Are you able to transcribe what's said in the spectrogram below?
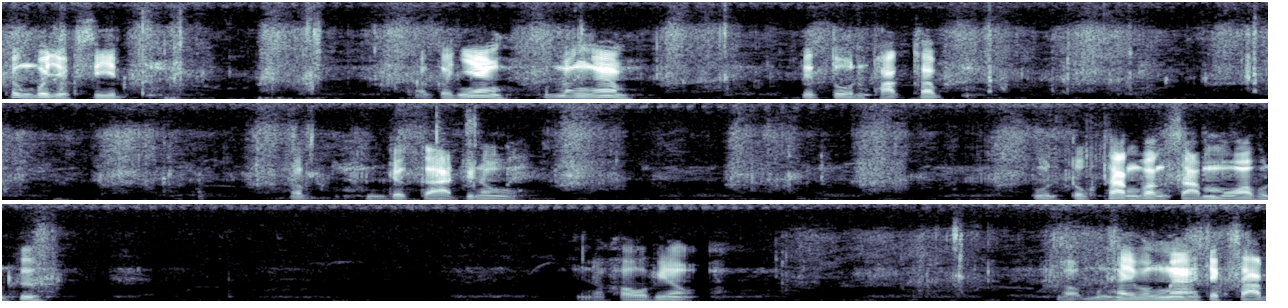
เพิ่งไปอยากฉีดแล้วก็แย่งกำลังงามเป็นตูนพักครับครับบรรยากาศพี่น้องเลยปุ่นตกทางว่างสามหมอผุนคือแล้วเขาพี่น้องเรามึงให้มึงหน้าจักสาม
